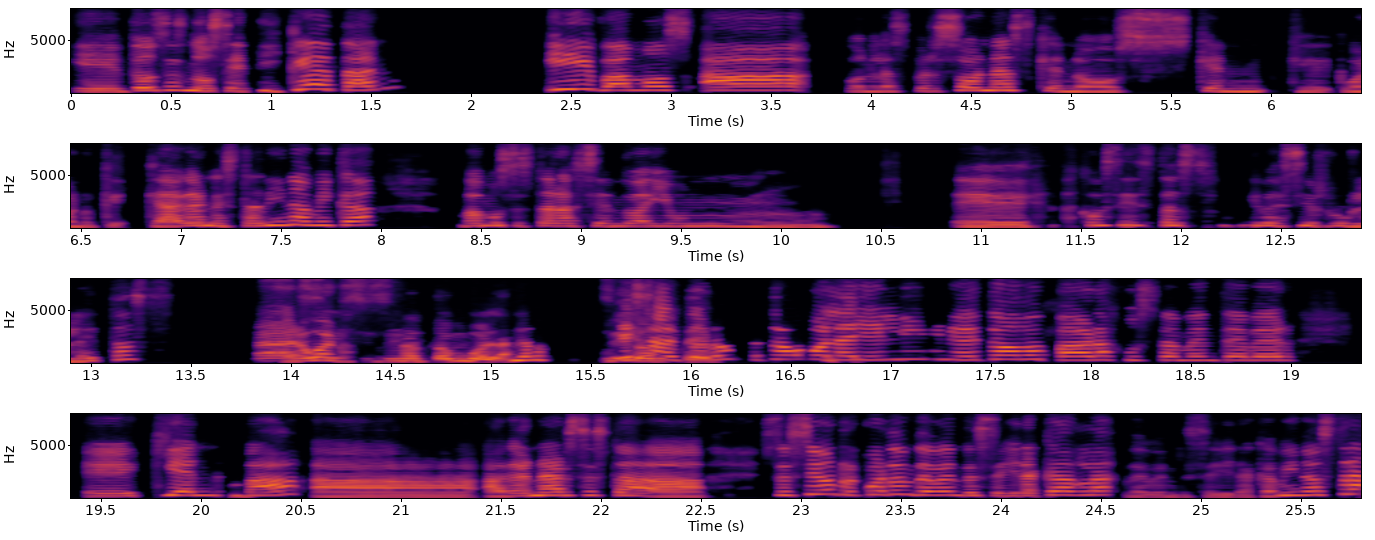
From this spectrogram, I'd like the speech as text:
entonces nos etiquetan y vamos a, con las personas que nos, que, que bueno, que, que hagan esta dinámica, vamos a estar haciendo ahí un, eh, ¿cómo se dice estas? Iba a decir ruletas. Ah, Pero bueno, una tómbola. Exacto, ¿no? Tómbola ahí en línea y todo para justamente ver eh, quién va a, a, ganarse esta sesión. Recuerden, deben de seguir a Carla, deben de seguir a Camino Astral,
